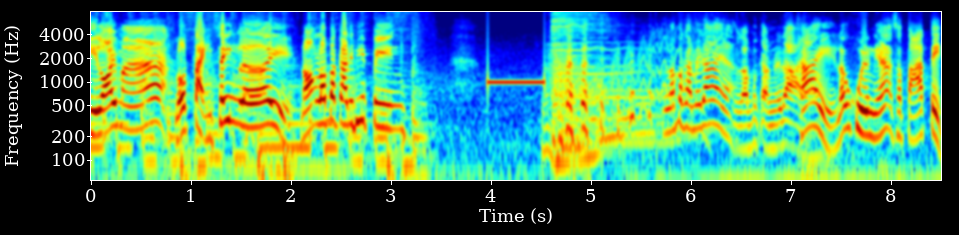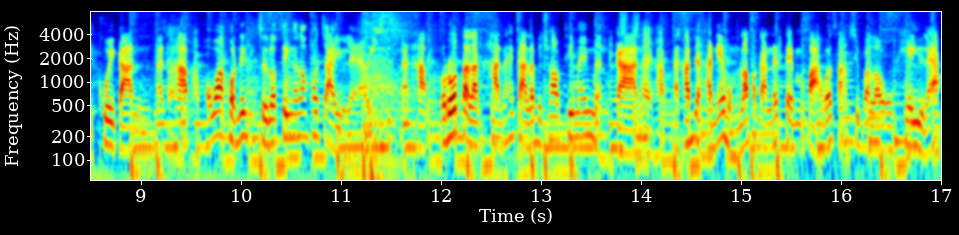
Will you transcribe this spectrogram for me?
400 ม้า รถแต่งซิ่งเลย น้องรับประกันให้พี่ปิง รับประกันไม่ได้อะรับประกันไม่ได้ ใช่ แล้วก็คุยตรงเนี้ยสตาร์ทติดคุยกันนะครับใช่ครับ เพราะว่าคนที่ซื้อรถซิ่งก็ต้องเข้าใจอยู่แล้วนะครับ รถแต่ละคันให้การรับผิดชอบที่ไม่เหมือนกันใช่ครับนะครับ อย่างคันนี้ผมรับประกันได้เต็มปากว่า 30 วันเราโอเคอยู่แล้ว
